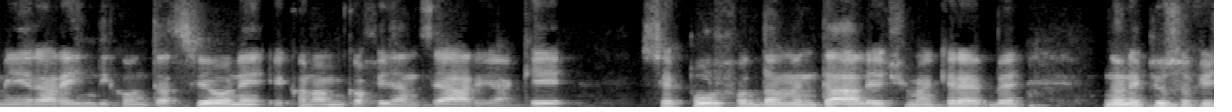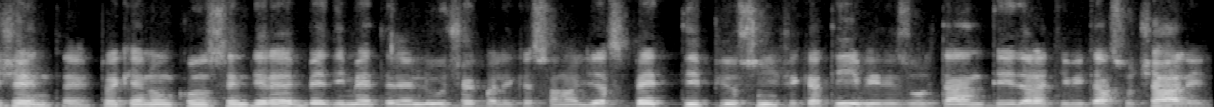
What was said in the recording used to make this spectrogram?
mera rendicontazione economico-finanziaria che, seppur fondamentale, ci mancherebbe, non è più sufficiente perché non consentirebbe di mettere in luce quelli che sono gli aspetti più significativi risultanti dalle attività sociali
